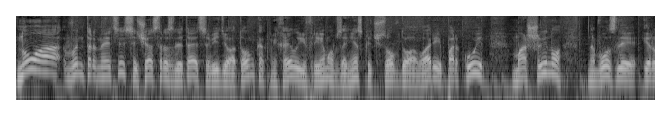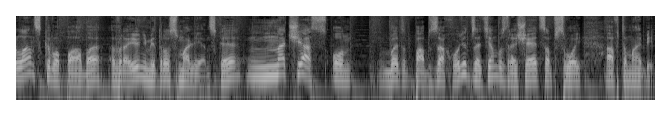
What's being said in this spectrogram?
Ну а в интернете сейчас разлетается видео о том, как Михаил Ефремов за несколько часов до аварии паркует машину возле ирландского паба в районе метро Смоленская. На час он в этот паб заходит, затем возвращается в свой автомобиль.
